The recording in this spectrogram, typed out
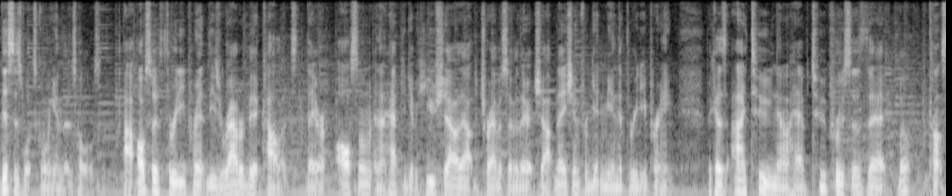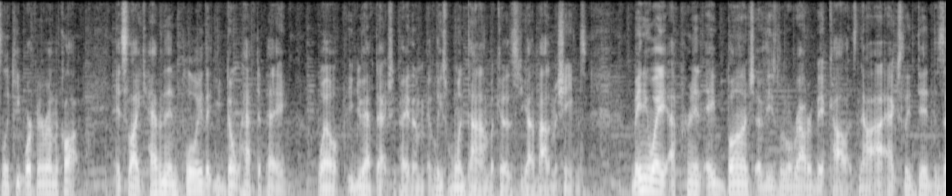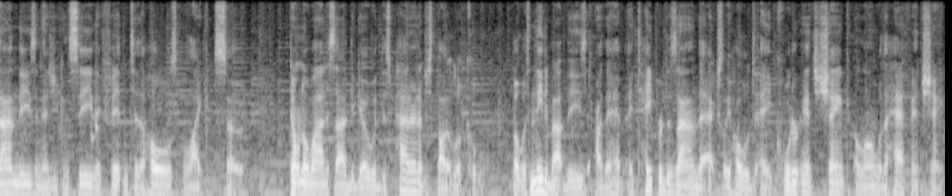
this is what's going in those holes. I also 3D print these router bit collets. They are awesome and I have to give a huge shout out to Travis over there at Shop Nation for getting me into 3D printing. Because I too now have two Prusas that, well, constantly keep working around the clock. It's like having an employee that you don't have to pay. Well, you do have to actually pay them at least one time because you got to buy the machines. But anyway, I printed a bunch of these little router bit collets. Now I actually did design these and as you can see they fit into the holes like so. Don't know why I decided to go with this pattern, I just thought it looked cool. But what's neat about these are they have a taper design that actually holds a quarter inch shank along with a half inch shank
